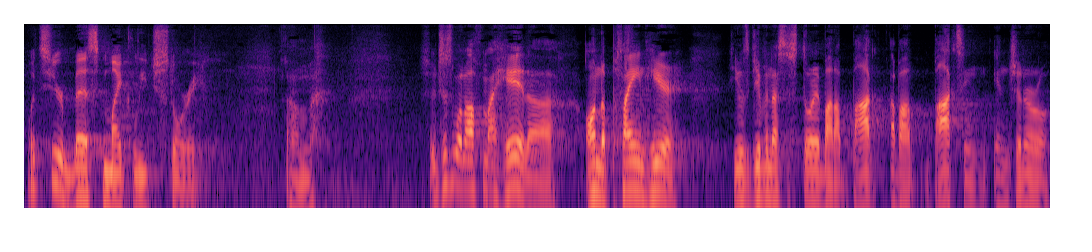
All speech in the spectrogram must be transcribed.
what's your best Mike Leach story? Um, so it just went off my head uh, on the plane here. He was giving us a story about a bo- about boxing in general.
